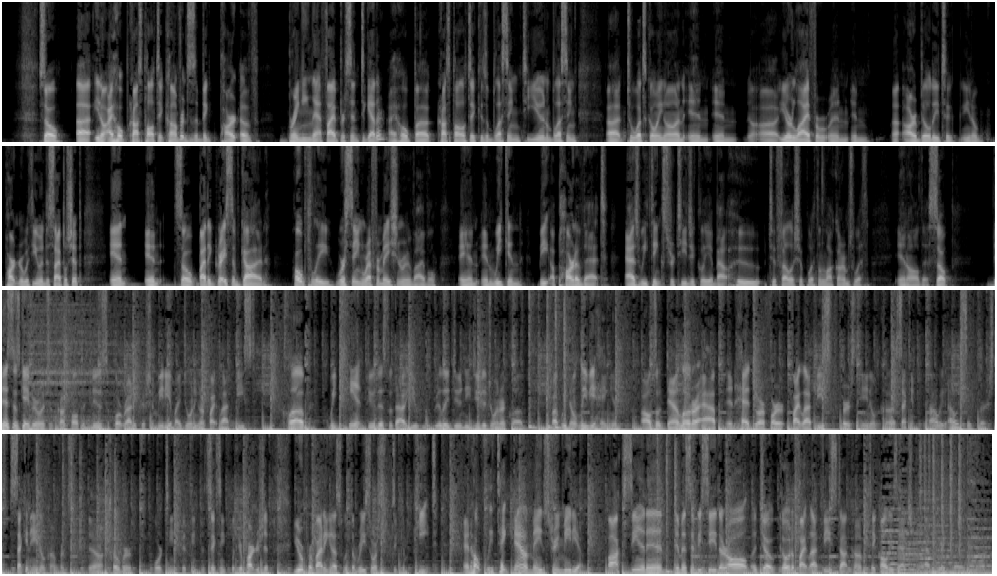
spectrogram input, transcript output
So uh, you know, I hope Cross Politic Conference is a big part of bringing that 5% together. I hope uh, Cross Politic is a blessing to you and a blessing uh, to what's going on in, in uh, your life or in, in uh, our ability to, you know, partner with you in discipleship. And, and so by the grace of God, hopefully we're seeing reformation revival and, and we can be a part of that as we think strategically about who to fellowship with and lock arms with in all this. So, this is Gabriel Lynch of Cross News. Support Rowdy Christian Media by joining our Fight Laugh Feast club. We can't do this without you. We really do need you to join our club, but we don't leave you hanging. Also, download our app and head to our Fight Laugh Feast first annual, uh, second, I always, I always say first, second annual conference in October 14th, 15th, and 16th. With your partnership, you're providing us with the resources to compete and hopefully take down mainstream media. Fox, CNN, MSNBC, they're all a joke. Go to fightlaughfeast.com to take all these actions. Have a great day.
